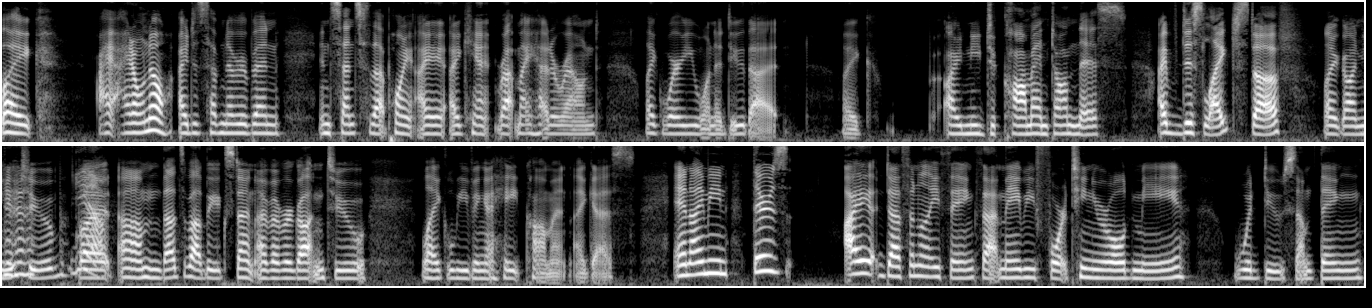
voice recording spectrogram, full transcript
like, I I don't know. I just have never been incensed to that point. I I can't wrap my head around like where you want to do that. Like, I need to comment on this. I've disliked stuff like on YouTube, Yeah. but um, that's about the extent I've ever gotten to like leaving a hate comment, I guess. And I mean, there's, I definitely think that maybe 14 year old me would do something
